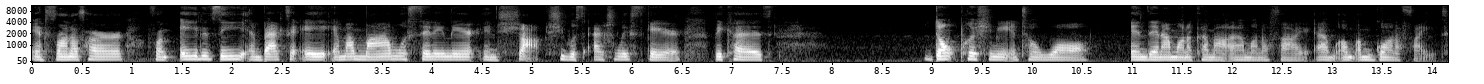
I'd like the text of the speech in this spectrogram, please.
in front of her from A to Z and back to A. And my mom was sitting there in shock. She was actually scared because don't push me into a wall and then I'm gonna come out and I'm gonna fight. I'm I'm, I'm gonna fight.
